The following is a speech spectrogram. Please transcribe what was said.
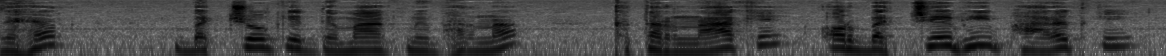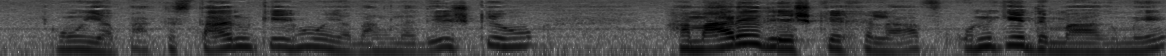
जहर बच्चों के दिमाग में भरना खतरनाक है और बच्चे भी भारत के हों या पाकिस्तान के हों या बांग्लादेश के हों, हमारे देश के खिलाफ उनके दिमाग में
